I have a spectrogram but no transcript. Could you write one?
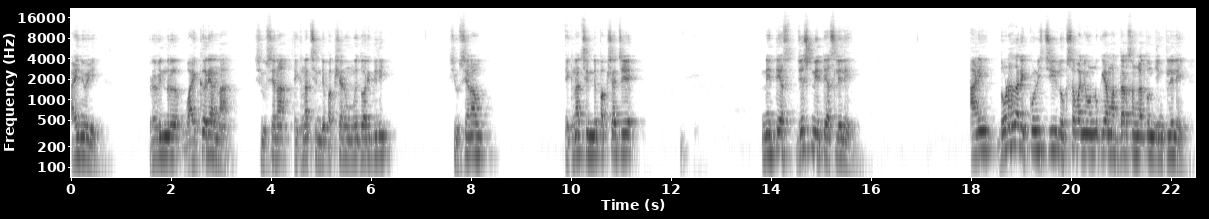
ऐनवेळी रवींद्र वायकर यांना शिवसेना एकनाथ शिंदे पक्षाने उमेदवारी दिली. शिवसेना एकनाथ शिंदे पक्षाचे नेते अस ज्येष्ठ नेते असलेले. आणि दोन हजार एकोणीसची लोकसभा निवडणूक या मतदारसंघातून जिंकलेले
